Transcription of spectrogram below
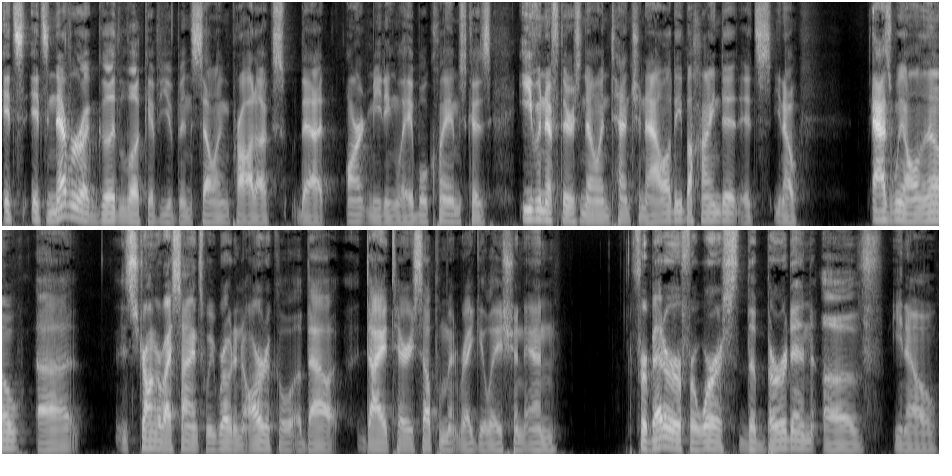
it's it's never a good look if you've been selling products that aren't meeting label claims because even if there's no intentionality behind it, it's you know, as we all know, uh, Stronger by Science, we wrote an article about dietary supplement regulation and for better or for worse, the burden of, you know,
